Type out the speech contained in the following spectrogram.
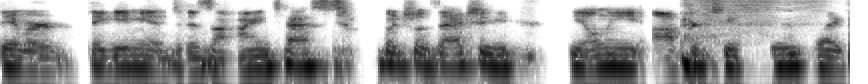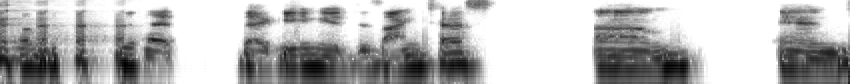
they were, they gave me a design test, which was actually the only opportunity like that, that gave me a design test. Um, and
